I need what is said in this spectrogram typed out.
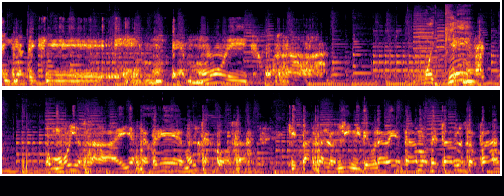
Fíjate que es, es muy osada, ¿Muy qué? Muy osada, ella se atreve a muchas cosas que pasan los límites. Una vez estábamos detrás de un sofá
